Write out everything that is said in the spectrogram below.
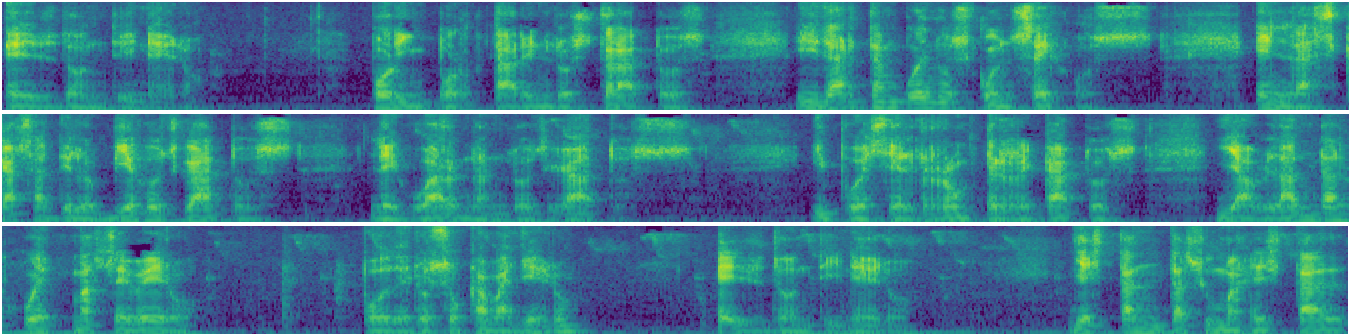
es don dinero. Por importar en los tratos y dar tan buenos consejos, en las casas de los viejos gatos le guardan los gatos. Y pues él rompe recatos y ablanda al juez más severo, poderoso caballero, es don dinero. Y es tanta su majestad,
